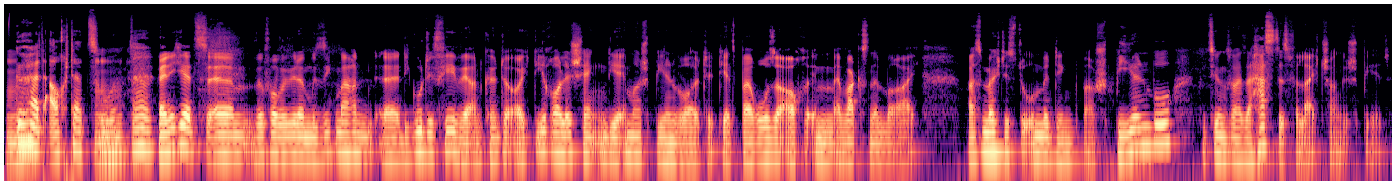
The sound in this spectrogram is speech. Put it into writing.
Mhm. gehört auch dazu. Mhm. Ja. Wenn ich jetzt, ähm, bevor wir wieder Musik machen, äh, die gute Fee wäre und könnte euch die Rolle schenken, die ihr immer spielen wolltet, jetzt bei Rose auch im Erwachsenenbereich, was möchtest du unbedingt mal spielen, Bo? Beziehungsweise hast es vielleicht schon gespielt?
